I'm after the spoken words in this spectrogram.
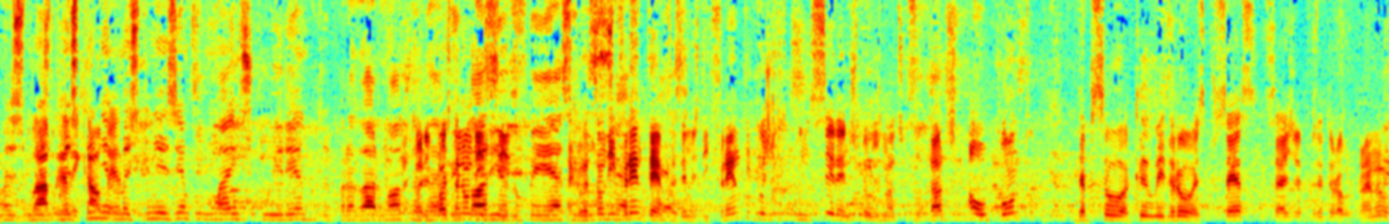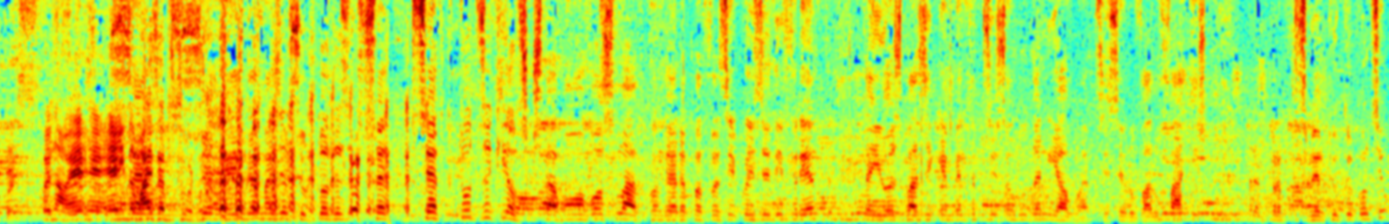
mas, mas, mas, tinha, mas tinha exemplo mais coerente para dar nota António da Costa vitória não do PS. A relação diferente é fazermos diferente e depois reconhecerem-nos pelos nossos resultados ao ponto da pessoa que liderou esse processo seja Presidente do Eurogrupo. Não é a mesma coisa? Pois não, é, é ainda mais absurdo. É ainda mais absurdo. Todas, certo que todos aqueles que estavam ao vosso lado quando era para fazer coisa diferente têm hoje basicamente a posição do Daniel. Não é preciso ser o Varoufakis para, para perceber que o que aconteceu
